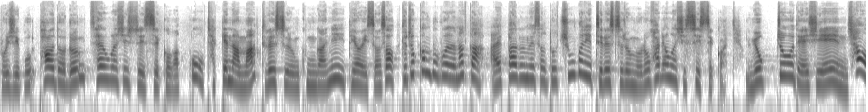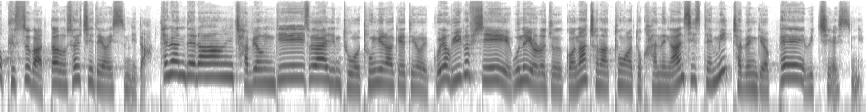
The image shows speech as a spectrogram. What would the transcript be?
보시고 파우더룸 사용하실 수 있을 것 같고 작게나마 드레스룸 공간이 되어 있어서 부족한 부분은 아까 알파룸에서도 충분히 드레스룸으로 활용하실 수 있을 것 같아요. 욕조 대신 샤워 부스가 따로 설치되어 있습니다. 세면대랑 자변기, 슬라이딩 도어 동일하게 되어 있고요. 위급시 문을 열어주거나 전화 통화도 가능한 시스템이 자변기 옆에 위치해 있습니다.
